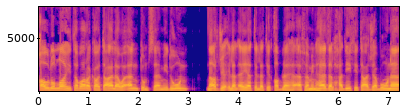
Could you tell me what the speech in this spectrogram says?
قول الله تبارك وتعالى وأنتم سامدون. نرجع إلى الآيات التي قبلها. أفمن هذا الحديث تعجبون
